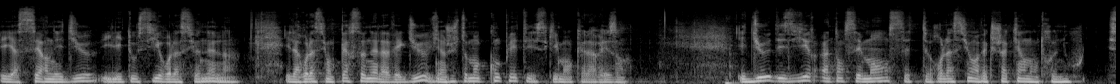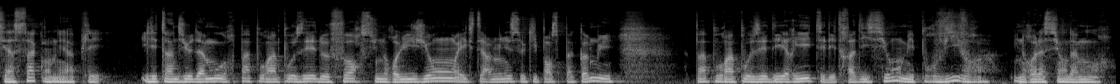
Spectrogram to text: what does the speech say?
et à cerner Dieu. Il est aussi relationnel. Et la relation personnelle avec Dieu vient justement compléter ce qui manque à la raison. Et Dieu désire intensément cette relation avec chacun d'entre nous. C'est à ça qu'on est appelé. Il est un Dieu d'amour, pas pour imposer de force une religion et exterminer ceux qui pensent pas comme lui. Pas pour imposer des rites et des traditions, mais pour vivre une relation d'amour.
